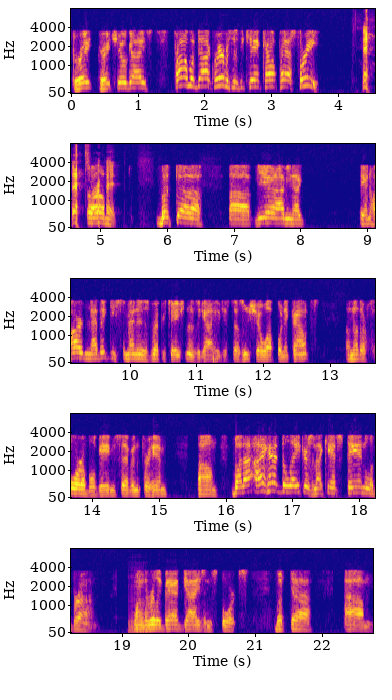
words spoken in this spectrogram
Great, great show, guys. Problem with Doc Rivers is he can't count past three. That's um, right. But uh, uh, yeah, I mean, I and Harden, I think he cemented his reputation as a guy who just doesn't show up when it counts. Another horrible Game Seven for him. Um, but I, I had the Lakers, and I can't stand LeBron, mm. one of the really bad guys in sports. But uh, um,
